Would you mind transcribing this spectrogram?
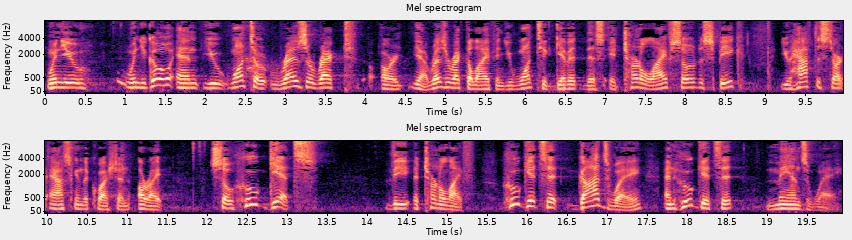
when you when you go and you want to resurrect or yeah resurrect the life and you want to give it this eternal life so to speak you have to start asking the question all right so who gets the eternal life who gets it God's way and who gets it man's way.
